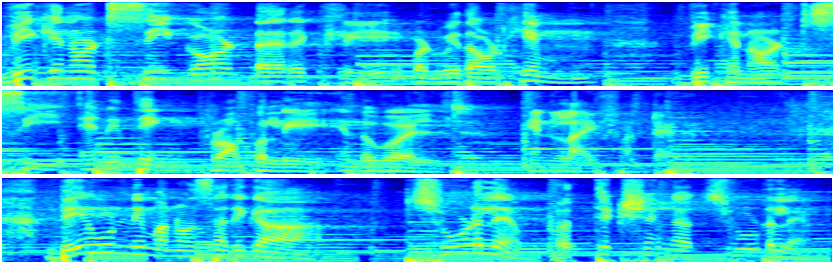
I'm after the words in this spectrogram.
we cannot see God directly but without him we cannot see anything properly in the world in life అంటాడు. దేవుణ్ణి మనం సరిగా చూడలేం ప్రత్యక్షంగా చూడలేం.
